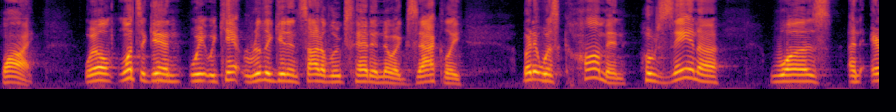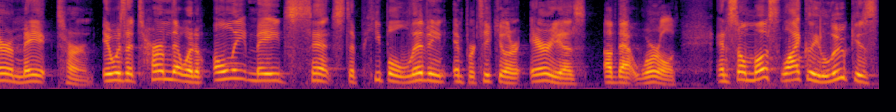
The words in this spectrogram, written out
Why? Well, once again, we, we can't really get inside of Luke's head and know exactly, but it was common. Hosanna was an Aramaic term. It was a term that would have only made sense to people living in particular areas of that world. And so, most likely, Luke is,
